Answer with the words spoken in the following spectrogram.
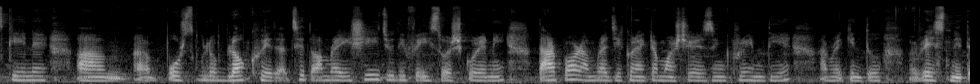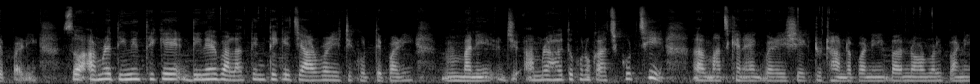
স্কিনে পোর্সগুলো ব্লক হয়ে যাচ্ছে, তো আমরা এসেই যদি ফেস ওয়াশ করে নিই, তারপর আমরা যে কোনো একটা ময়শ্চারাইজিং ক্রিম দিয়ে আমরা কিন্তু রেস্ট নিতে পারি। সো আমরা দিনের থেকে, দিনের বেলা তিন থেকে চারবার এটি করতে পারি। মানে আমরা হয়তো কোনো কাজ করছি মাঝখানে একবার এসে একটু ঠান্ডা পানি বা নর্মাল পানি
